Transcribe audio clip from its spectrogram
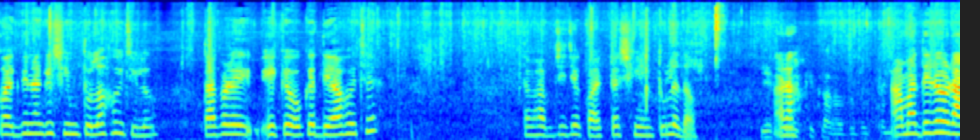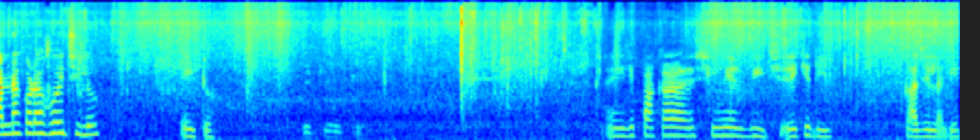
কয়েকদিন আগে সিম তোলা হয়েছিল। তারপরে একে ওকে দেয়া হয়েছে। তা ভাবছি যে কয়েকটা সিম তুলে দাও। আর-। আমাদেরও রান্না করা হয়েছিল। এই তো। এই যে পাকা সিমের বীজ রেখে দিই কাজে লাগে।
